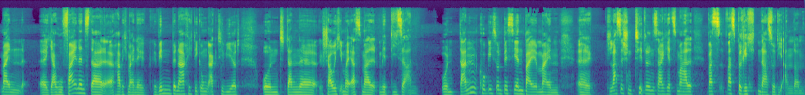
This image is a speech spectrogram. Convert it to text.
mein äh, Yahoo Finance, da äh, habe ich meine Gewinnbenachrichtigungen aktiviert und dann äh, schaue ich immer erstmal mir diese an. Und dann gucke ich so ein bisschen bei meinen äh, klassischen Titeln, sage ich jetzt mal, was, was berichten da so die anderen.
